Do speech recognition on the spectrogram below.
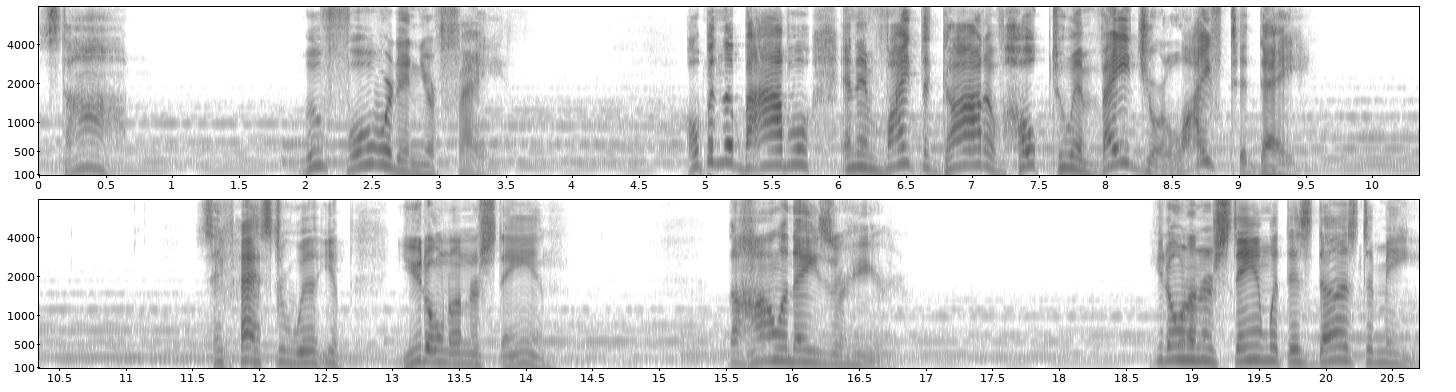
Stop. Move forward in your faith. Open the Bible and invite the God of hope to invade your life today. Say, Pastor William, you don't understand. The holidays are here. You don't understand what this does to me.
